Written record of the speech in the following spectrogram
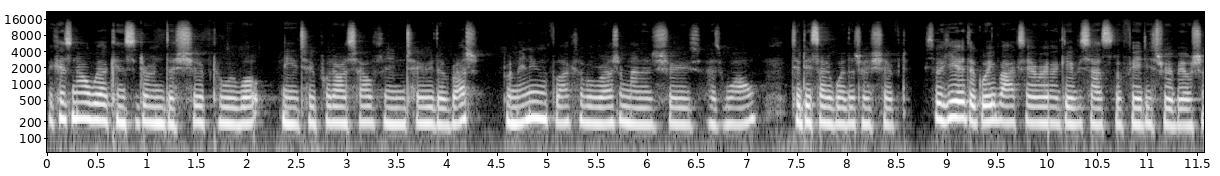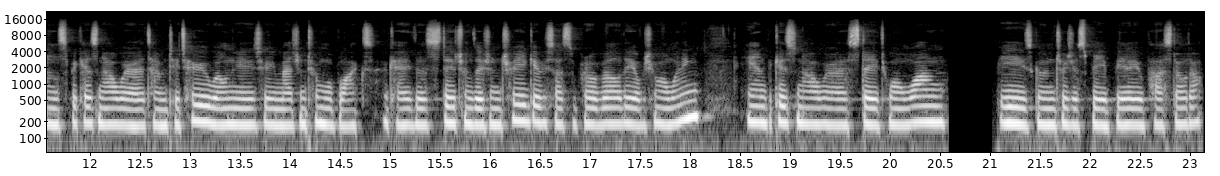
Because now we are considering the shift, we will need to put ourselves into the remaining flexible rational miner shoes as well to decide whether to shift. So here the gray box area gives us the fee distributions because now we're at time T2, we only need to imagine two more blocks. Okay, the state transition tree gives us the probability of chain 1 winning and because now we're at state 1 1, B is going to just be beta u plus delta.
